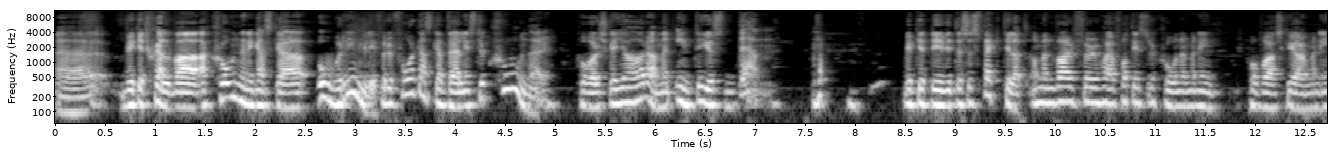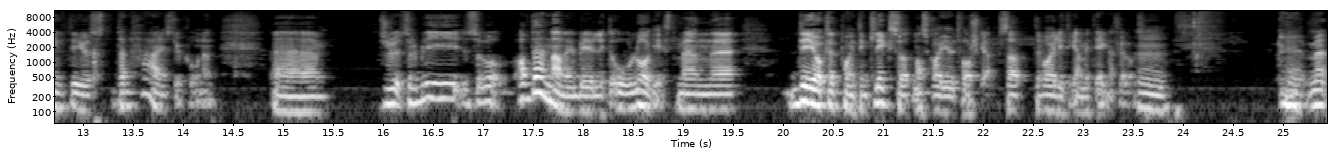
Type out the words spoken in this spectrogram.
Eh, vilket själva aktionen är ganska orimlig för du får ganska väl instruktioner på vad du ska göra men inte just den. Vilket blir lite suspekt till att, ja, men varför har jag fått instruktioner men in, på vad jag ska göra men inte just den här instruktionen. Eh, så, det- så det blir, så av den anledningen blir det lite ologiskt men eh, det är ju också ett point and click så att man ska ju utforska. Så att det var ju lite grann mitt egna fel också. Mm. Eh, Men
